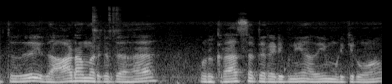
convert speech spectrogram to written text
அடுத்தது இது ஆடாமல் இருக்கிறதுக்காக ஒரு கிராஸ் சக்கர் ரெடி பண்ணி அதையும் முடிக்கிடுவோம்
